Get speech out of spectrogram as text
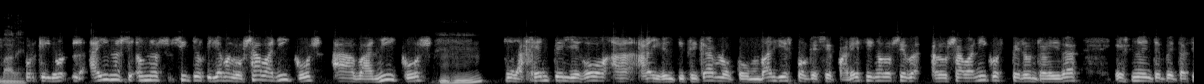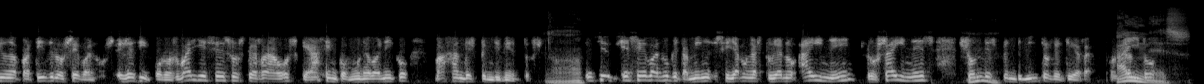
Vale. Porque lo- hay unos, unos sitios que llaman los abanicos, abanicos. Que la gente llegó a, a identificarlo con valles porque se parecen a los, a los abanicos, pero en realidad es una interpretación a partir de los ébanos. Es decir, por los valles esos cerrados que hacen como un abanico, bajan desprendimientos. Ah. Ese, ese ébano, que también se llama en asturiano aine, los aines son desprendimientos de tierra. Por tanto, Aines.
